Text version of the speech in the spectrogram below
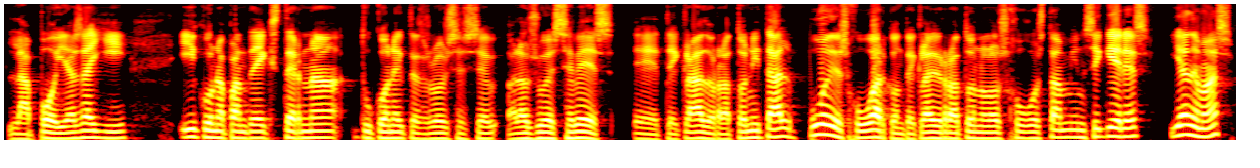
la apoyas allí y con una pantalla externa tú conectas a los, USBs eh, teclado, ratón y tal. Puedes jugar con teclado y ratón a los juegos también si quieres y además,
